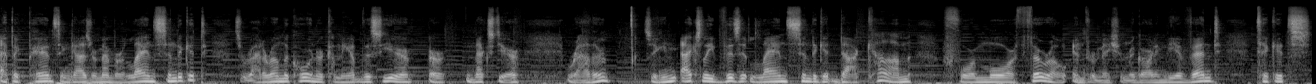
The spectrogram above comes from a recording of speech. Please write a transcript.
epic pants. And guys, remember, LAN Syndicate, it's right around the corner coming up this year, or next year, rather. So you can actually visit lansyndicate.com for more thorough information regarding the event, tickets,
